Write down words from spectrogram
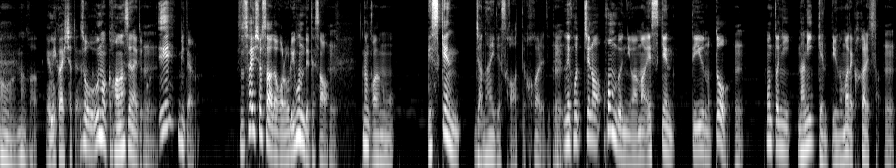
うんなんか読み返しちゃったよね。そううまく話せないというか、うん。え？みたいな。最初さだから俺読んでてさ、うん。なんかあの S 剣じゃないですかって書かれてて、うん。でこっちの本文にはまあ S 剣っていうのとうん。本当に何剣っていうのまで書かれてたの、うん。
